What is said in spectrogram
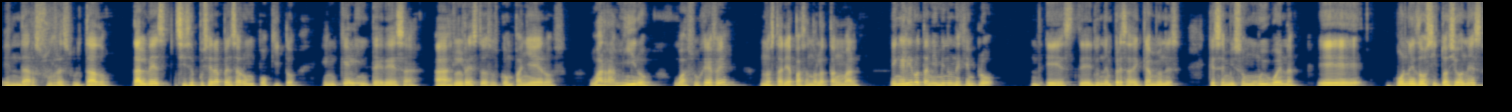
en dar su resultado. Tal vez si se pusiera a pensar un poquito en qué le interesa al resto de sus compañeros, o a Ramiro, o a su jefe, no estaría pasándola tan mal. En el libro también viene un ejemplo este, de una empresa de camiones que se me hizo muy buena. Eh, pone dos situaciones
